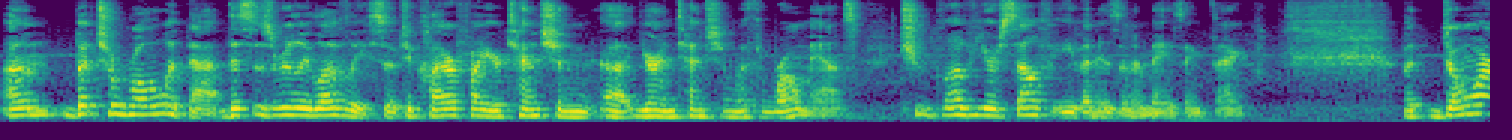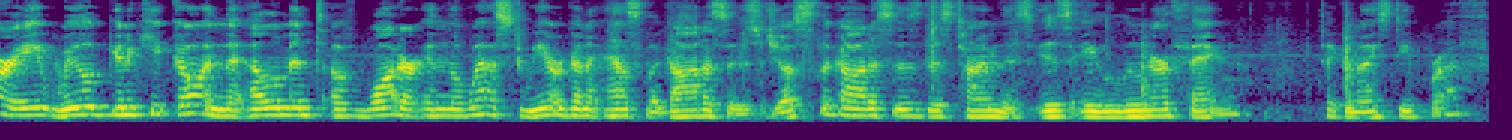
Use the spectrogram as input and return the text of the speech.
Um, but to roll with that, this is really lovely. So to clarify your tension, uh, your intention with romance, to love yourself even is an amazing thing. But don't worry, we're going to keep going. The element of water in the west, we are going to ask the goddesses, just the goddesses this time. This is a lunar thing. Take a nice deep breath.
